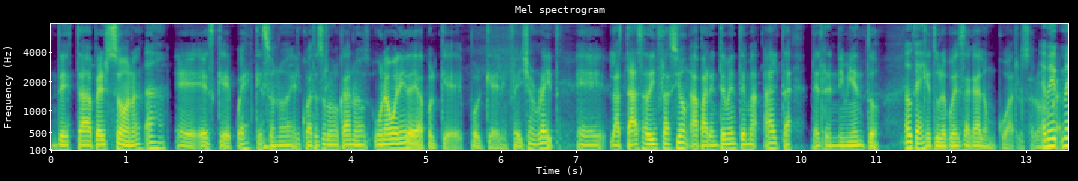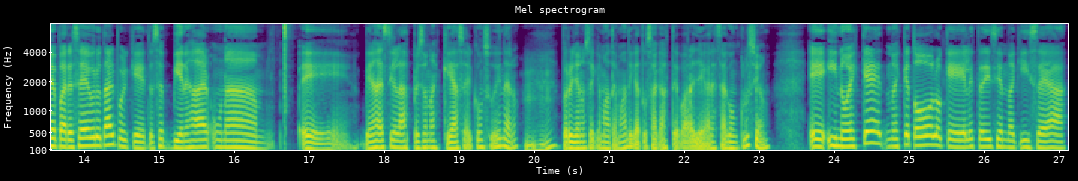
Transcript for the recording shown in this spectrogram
de esta persona eh, es que, pues, que eso no el 401k no es una buena idea porque, porque el inflation rate, eh, la tasa de inflación aparentemente más alta del rendimiento que tú le puedes sacar a un Eh, 401k. Me, me parece brutal porque entonces vienes a dar una... eh, vienes a decirle a las personas qué hacer con su dinero. Pero yo no sé qué matemática tú sacaste para llegar a esa conclusión. Eh, y no es que no es que todo lo que él esté diciendo aquí sea,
